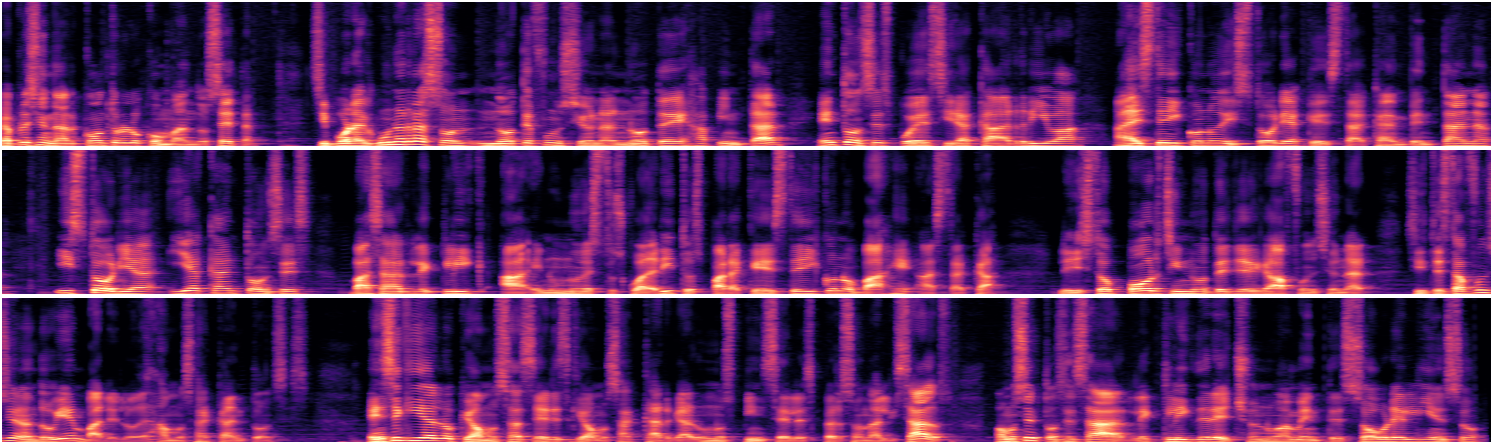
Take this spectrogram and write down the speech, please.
Voy a presionar control o comando Z. Si por alguna razón no te funciona, no te deja pintar, entonces puedes ir acá arriba a este icono de historia que está acá en ventana, historia y acá entonces vas a darle clic en uno de estos cuadritos para que este icono baje hasta acá. Listo, por si no te llega a funcionar. Si te está funcionando bien, vale, lo dejamos acá entonces. Enseguida lo que vamos a hacer es que vamos a cargar unos pinceles personalizados. Vamos entonces a darle clic derecho nuevamente sobre el lienzo.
